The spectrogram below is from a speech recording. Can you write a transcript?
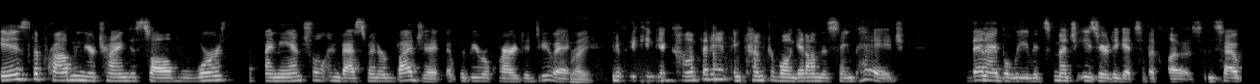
Is the problem you're trying to solve worth the financial investment or budget that would be required to do it? Right. And if we can get confident and comfortable and get on the same page, then I believe it's much easier to get to the close. And so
